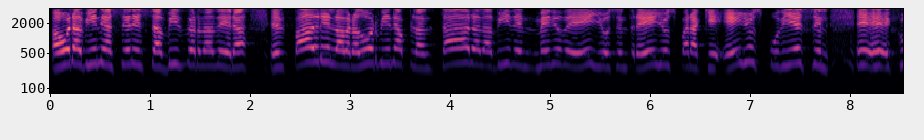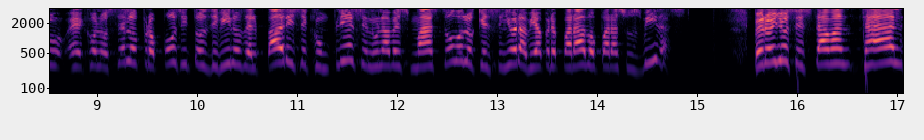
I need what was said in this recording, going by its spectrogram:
ahora viene a ser esa vid verdadera. El Padre, el labrador, viene a plantar a la vida en medio de ellos, entre ellos, para que ellos pudiesen eh, eh, conocer los propósitos divinos del Padre y se cumpliesen una vez más todo lo que el Señor había preparado para sus vidas. Pero ellos estaban tan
